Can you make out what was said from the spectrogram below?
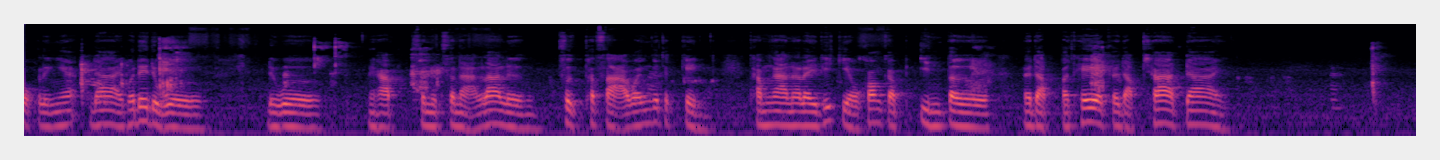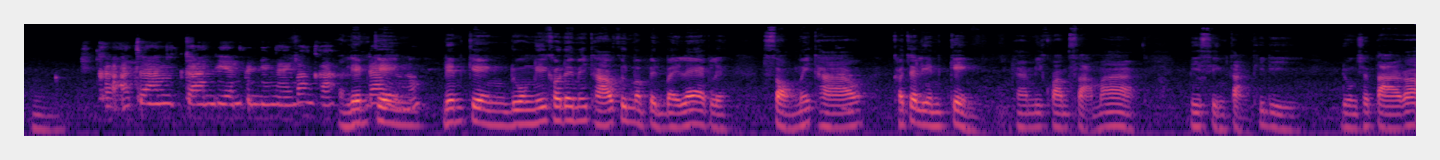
กอะไรเงี้ยได้เพราะได้ the world the world นะครับ สนุกสนานล่าเริง ฝึกภาษาไว้มันก็จะเก่งทำงานอะไรที่เกี่ยวข้องกับอินเตอร์ระดับประเทศระดับชาติได้อืมค่ะอาจารย์การเรียนเป็นยังไงบ้างคะอะเรียนเก่งได้อยู่เนอะเรียนเก่งดวงนี้เขาได้ไม้เท้าขึ้นมาเป็นใบแรกเลยสองไม้เท้าเขาจะเรียนเก่งนะมีความสามารถ มีสิ่งต่างที่ดี ดวงชะตาก็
